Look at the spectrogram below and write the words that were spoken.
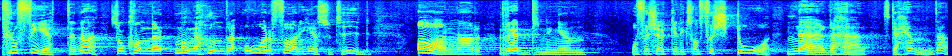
profeterna som kommer många hundra år före Jesu tid, anar räddningen och försöker liksom förstå när det här ska hända.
